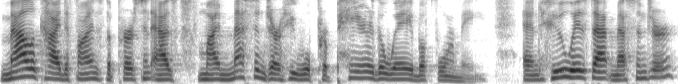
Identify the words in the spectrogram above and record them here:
Malachi defines the person as my messenger who will prepare the way before me. And who is that messenger?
